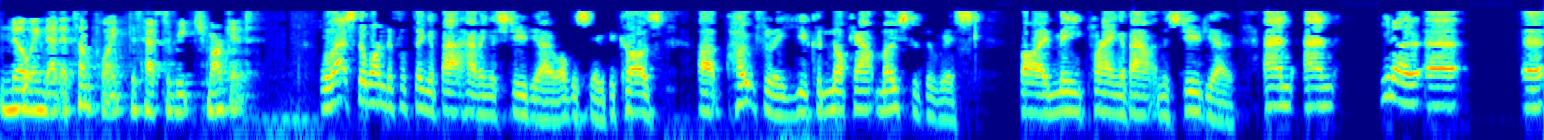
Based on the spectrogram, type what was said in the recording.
knowing that at some point this has to reach market? Well, that's the wonderful thing about having a studio, obviously, because uh, hopefully you can knock out most of the risk by me playing about in the studio. And, and, you know, uh, uh,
